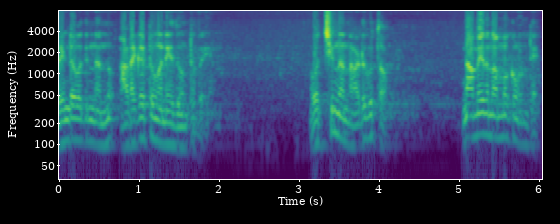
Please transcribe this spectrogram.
రెండవది నన్ను అడగటం అనేది ఉంటుంది. వచ్చి నన్ను అడుగుతాం నా మీద నమ్మకం ఉంటే.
